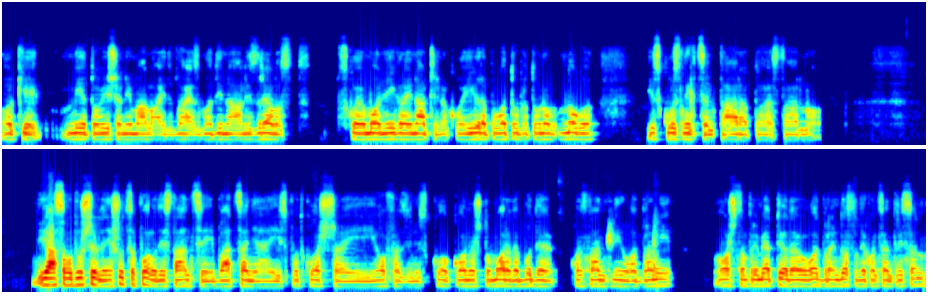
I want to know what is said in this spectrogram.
ok, nije to više ni malo, ajde 20 godina, ali zrelost s kojom on igra i način na koji igra, pogotovo proto mnogo, mnogo iskusnih centara, to je stvarno ja sam oduševljen i šut sa polu distance i bacanja ispod koša i ofanzivni skok, ono što mora da bude konstantni u odbrani. Ovo što sam primetio da je u odbrani dosta dekoncentrisan,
